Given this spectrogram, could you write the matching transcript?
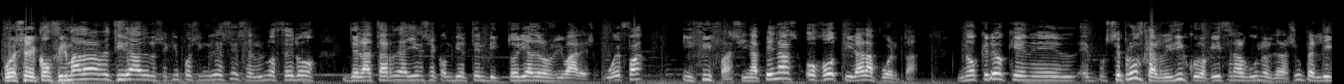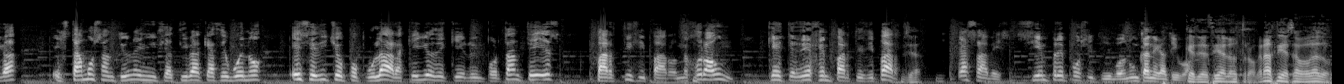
Pues eh, confirmada la retirada de los equipos ingleses, el 1-0 de la tarde de ayer se convierte en victoria de los rivales, UEFA y FIFA, sin apenas, ojo, tirar a puerta. No creo que en el, eh, se produzca el ridículo que dicen algunos de la Superliga. Estamos ante una iniciativa que hace bueno ese dicho popular, aquello de que lo importante es participar, o mejor aún, que te dejen participar. Ya. ya sabes, siempre positivo, nunca negativo. Que decía el otro. Gracias, abogado.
